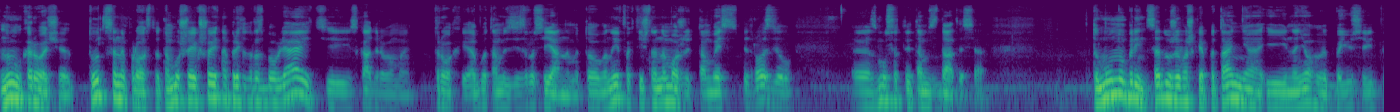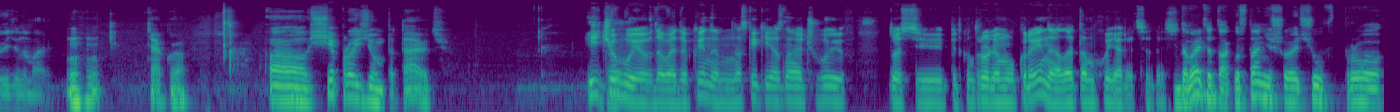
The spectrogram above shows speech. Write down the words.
Ну, коротше, тут це непросто. Тому що якщо їх, наприклад, розбавляють з кадровими трохи, або там з росіянами, то вони фактично не можуть там весь підрозділ е, змусити там здатися. Тому, ну блін, це дуже важке питання, і на нього, боюся, відповіді немає. Угу. Дякую. Е, ще про Ізюм питають. І Чугуєв давай докинемо. Наскільки я знаю, Чугуєв досі під контролем України, але там хуяряться десь. Давайте так. Останнє, що я чув про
